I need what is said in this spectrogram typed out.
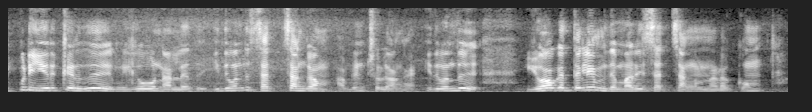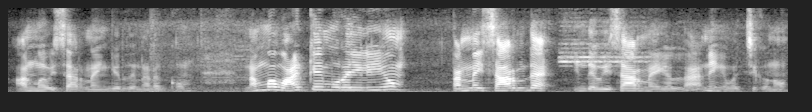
இப்படி இருக்கிறது மிகவும் நல்லது. இது வந்து சத் சங்கம் அப்படின்னு சொல்லுவாங்க. இது வந்து யோகத்திலையும் இந்த மாதிரி சத் சங்கம் நடக்கும் ஆன்ம விசாரணைங்கிறது நடக்கும். நம்ம வாழ்க்கை முறையிலையும் தன்னை சார்ந்த இந்த விசாரணைகள்லாம் நீங்கள் வச்சுக்கணும்.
